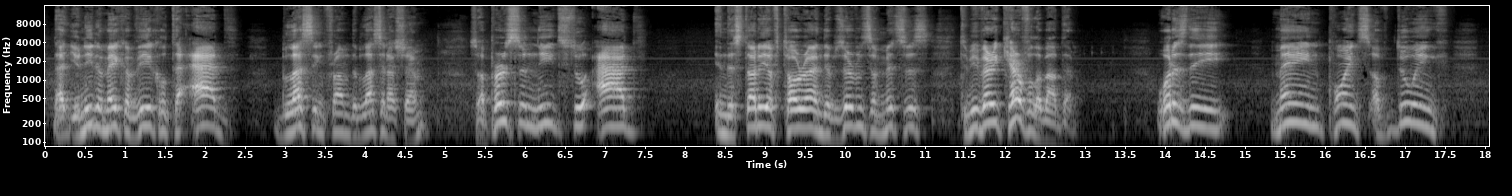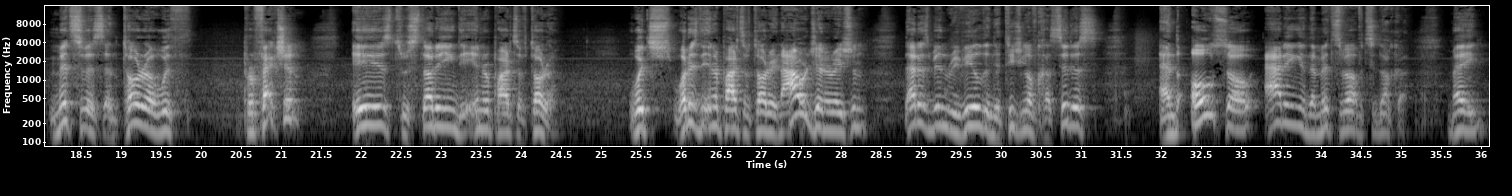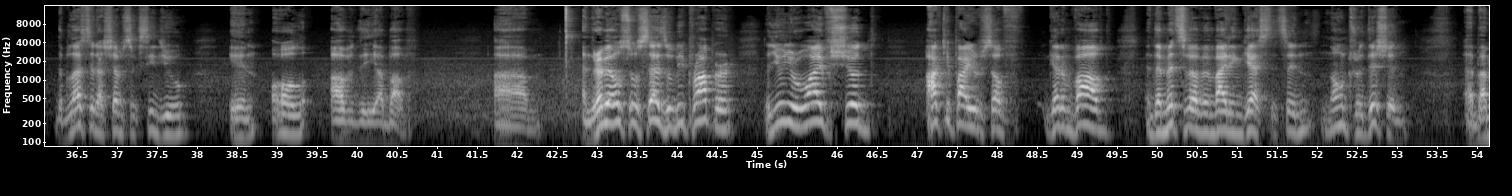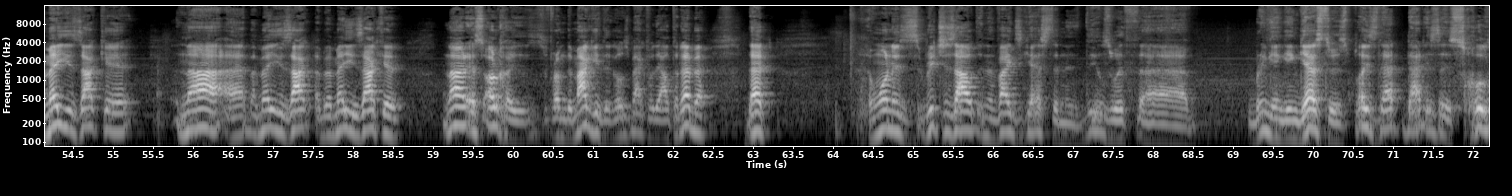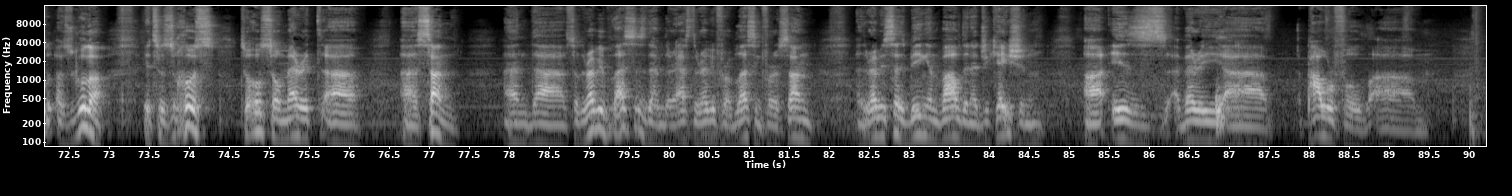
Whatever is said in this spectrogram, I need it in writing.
that you need to make a vehicle to add blessing from the blessed Hashem. So a person needs to add in the study of Torah and the observance of mitzvahs to be very careful about them. What is the main points of doing mitzvahs and Torah with perfection? Is to studying the inner parts of Torah. Which, what is the inner parts of Torah in our generation? That has been revealed in the teaching of Chassidus and also adding in the mitzvah of tzedakah. May the blessed Hashem succeed you in all of the above. Um, and the Rebbe also says it would be proper that you and your wife should occupy yourself, get involved in the mitzvah of inviting guests. It's a known tradition. Bamei Yizake na uh, Bamei Yizake na es orcha from the Magid that goes back for the Alter Rebbe that one is reaches out and invites guests and deals with uh, bringing in guests to his place. That that is a schul, a segula. It's a zchus to also merit uh, a son. And uh, so the Rebbe blesses them. They ask the Rebbe for a blessing for a son, and the Rebbe says being involved in education uh, is a very uh, powerful. Um,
